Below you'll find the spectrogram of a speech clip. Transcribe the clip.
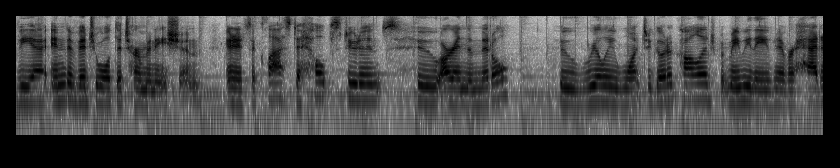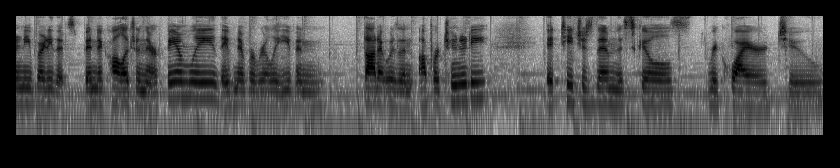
via Individual Determination, and it's a class to help students who are in the middle, who really want to go to college, but maybe they've never had anybody that's been to college in their family, they've never really even thought it was an opportunity. It teaches them the skills required to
